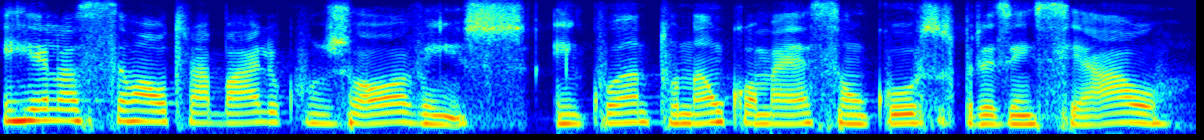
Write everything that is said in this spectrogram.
Em relação ao trabalho com jovens, enquanto não começam cursos presencial,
